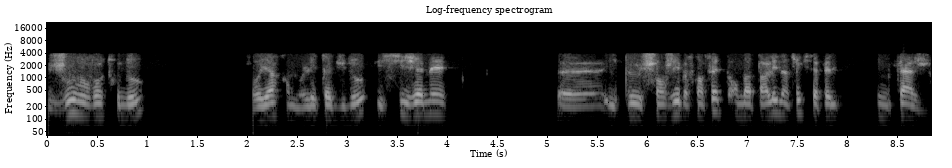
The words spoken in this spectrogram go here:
J'ouvre votre dos, regarde comme l'état du dos, et si jamais il peut changer, parce qu'en fait, on m'a parlé d'un truc qui s'appelle une cage.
